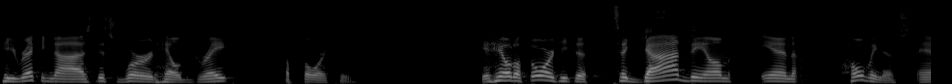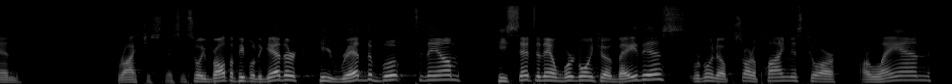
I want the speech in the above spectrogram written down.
He recognized this word held great authority. It held authority to, to guide them in holiness and righteousness. And so he brought the people together. He read the book to them. He said to them, We're going to obey this. We're going to start applying this to our, our land.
